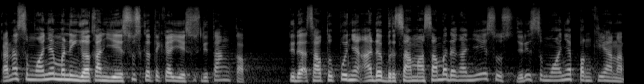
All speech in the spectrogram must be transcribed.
Karena semuanya meninggalkan Yesus ketika Yesus ditangkap. Tidak satu pun yang ada bersama-sama dengan Yesus. Jadi semuanya pengkhianat.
